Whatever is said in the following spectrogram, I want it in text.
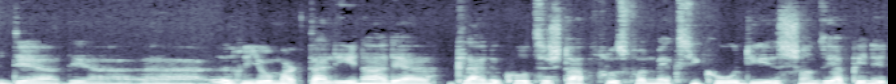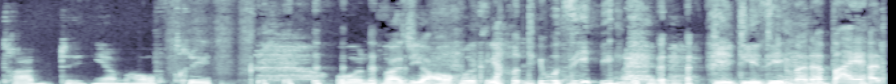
der, der äh, Rio Magdalena, der kleine kurze Stadtfluss von Mexiko, die ist schon sehr penetrant in ihrem Auftreten. Und weil sie ja auch wirklich. Genau, die Musik, die, die, die, die immer dabei hat.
